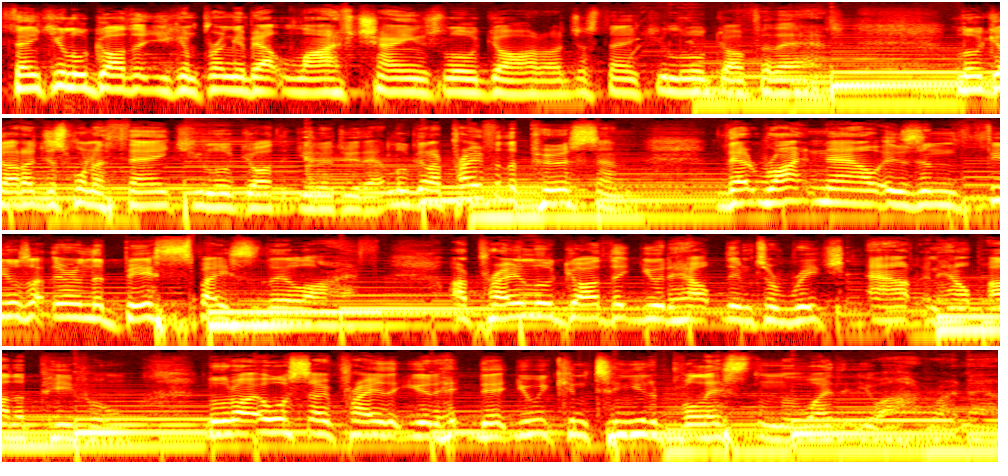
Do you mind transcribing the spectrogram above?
Thank you, Lord God, that you can bring about life change, Lord God. I just thank you, Lord God, for that. Lord God, I just want to thank you, Lord God, that you're going to do that. Lord God, I pray for the person that right now is and feels like they're in the best space of their life. I pray, Lord God, that you would help them to reach out and help other people. Lord, I also pray that, you'd, that you would continue to bless them the way that you are right now.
